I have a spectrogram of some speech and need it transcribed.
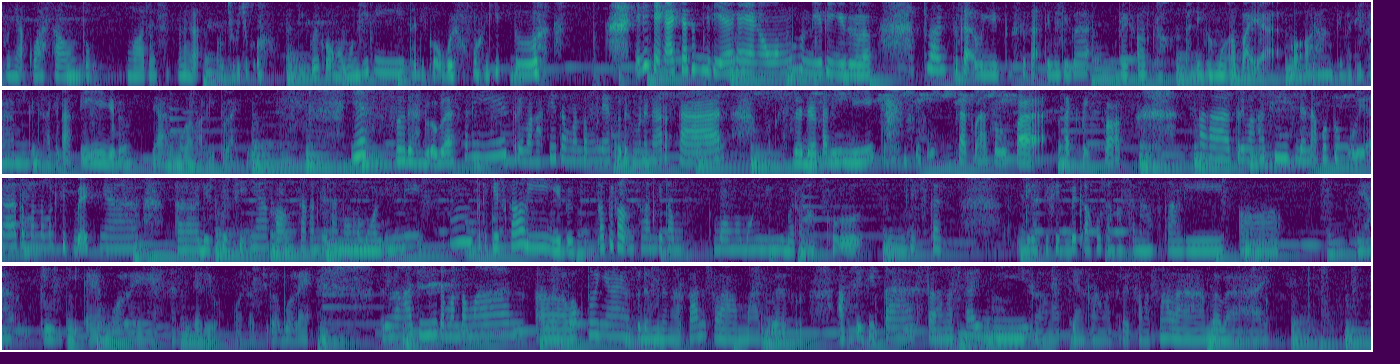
Punya kuasa untuk ngeluarin statement nggak? Ujuk-ujuk oh tadi gue kok ngomong gini tadi kok gue ngomong gitu ini kayak kaca sendiri ya kayak ngomong sendiri gitu loh. Selalu suka begitu suka tiba-tiba break out loh. Tadi ngomong apa ya? Kok orang tiba-tiba mungkin sakit hati gitu? Ya semoga nggak gitu lagi. Yes sudah 12 menit. Terima kasih teman-teman yang sudah mendengarkan podcast dadakan ini. Karena aku lupa tag record. Uh, terima kasih. Dan aku tunggu ya teman-teman feedbacknya. Uh, diskusinya. Kalau misalkan kita mau ngomongin ini hmm, tricky sekali gitu. Tapi kalau misalkan kita mau ngomongin ini bareng aku discuss dikasih feedback aku sangat senang sekali uh, ya through DM boleh nanti dari WhatsApp juga boleh. Terima kasih teman-teman uh, waktunya yang sudah mendengarkan. Selamat beraktivitas selamat pagi selamat siang selamat sore selamat malam. Bye bye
